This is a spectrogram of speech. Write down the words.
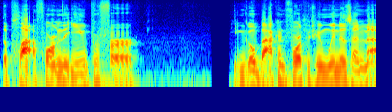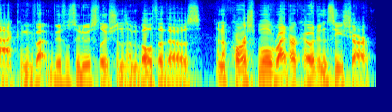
the platform that you prefer. You can go back and forth between Windows and Mac, and we've got Visual Studio solutions on both of those. And of course, we'll write our code in C Sharp.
